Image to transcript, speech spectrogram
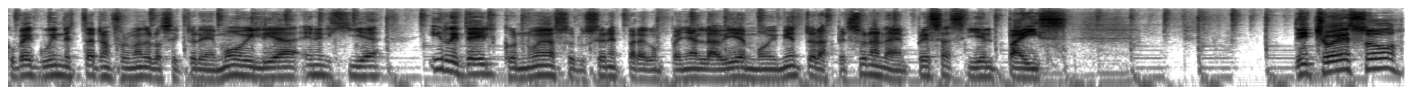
Copec Wind está transformando los sectores de movilidad, energía y retail con nuevas soluciones para acompañar la vida en movimiento de las personas, las empresas y el país. Dicho eso,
